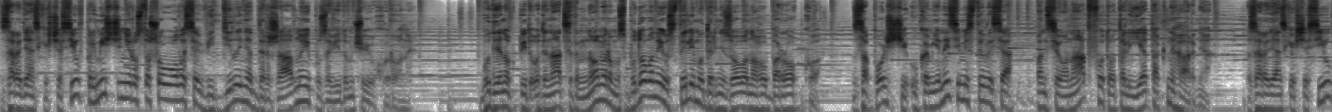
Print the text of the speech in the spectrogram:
За радянських часів в приміщенні розташовувалося відділення державної позавідомчої охорони. Будинок під 11 номером збудований у стилі модернізованого барокко. За Польщі у кам'яниці містилися пансіонат, фотоательє та книгарня. За радянських часів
